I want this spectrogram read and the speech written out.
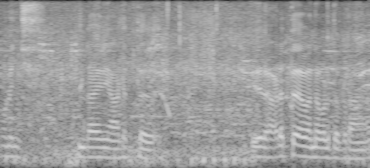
முடிஞ்சு இந்த இனி அடுத்தது. இதில் அடுத்தது வந்து கொளுத்த போகிறாங்க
